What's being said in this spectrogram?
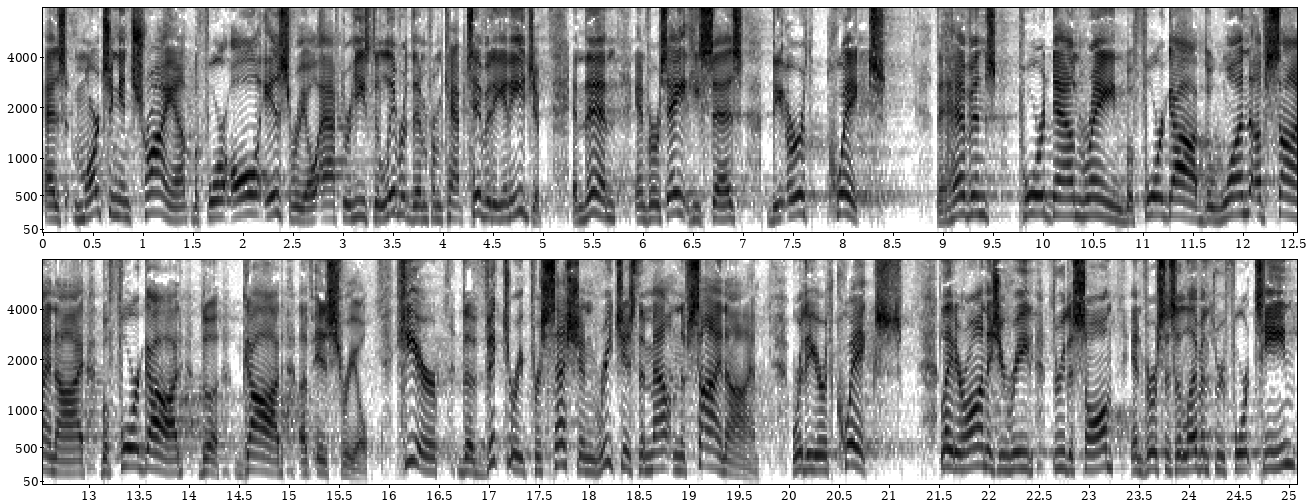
as marching in triumph before all Israel after he's delivered them from captivity in Egypt. And then in verse 8, he says, The earth quaked. The heavens poured down rain before God, the one of Sinai, before God, the God of Israel. Here, the victory procession reaches the mountain of Sinai, where the earth quakes. Later on, as you read through the psalm in verses 11 through 14,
